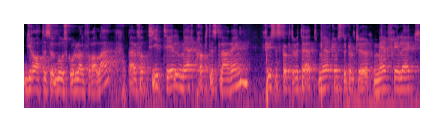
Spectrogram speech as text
Gratis og god skoledag for alle. Der vi får tid til mer praktisk læring, fysisk aktivitet, mer kunst og kultur, mer fri lek.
